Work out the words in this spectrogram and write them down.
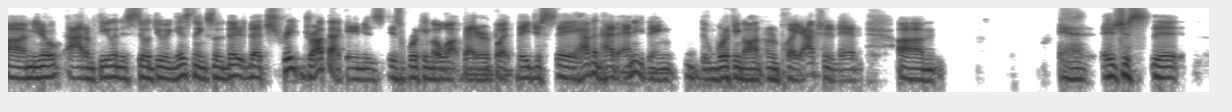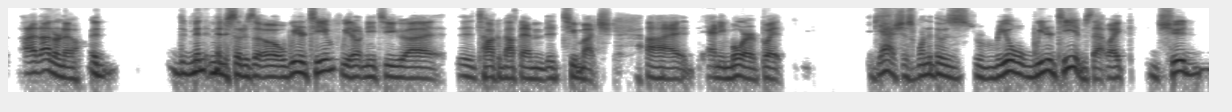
Um, you know, Adam Thielen is still doing his thing. So that straight drop back game is is working a lot better. But they just they haven't had anything working on on play action and um and it's just it, I, I don't know. It, Minnesota's a, a weird team. We don't need to uh, talk about them too much uh, anymore. But yeah, it's just one of those real weird teams that like should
